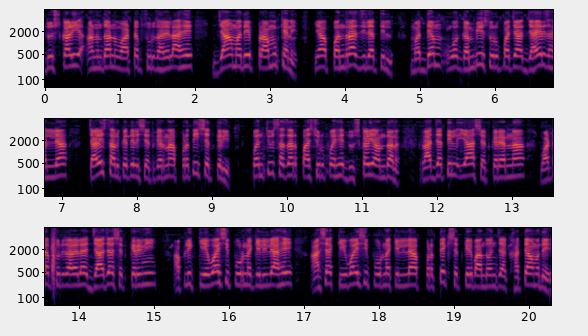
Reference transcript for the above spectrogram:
दुष्काळी अनुदान वाटप सुरू झालेलं आहे. ज्यामध्ये प्रामुख्याने या पंधरा जिल्ह्यातील मध्यम व गंभीर स्वरूपाच्या जाहीर झालेल्या चाळीस तालुक्यातील शेतकऱ्यांना प्रति शेतकरी पंचवीस हजार पाचशे रुपये हे दुष्काळी अनुदान राज्यातील या शेतकऱ्यांना वाटप सुरू झालेलं आहे. ज्या ज्या शेतकऱ्यांनी आपली के वाय सी पूर्ण केलेली आहे अशा के वाय सी पूर्ण केलेल्या प्रत्येक शेतकरी बांधवांच्या खात्यामध्ये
